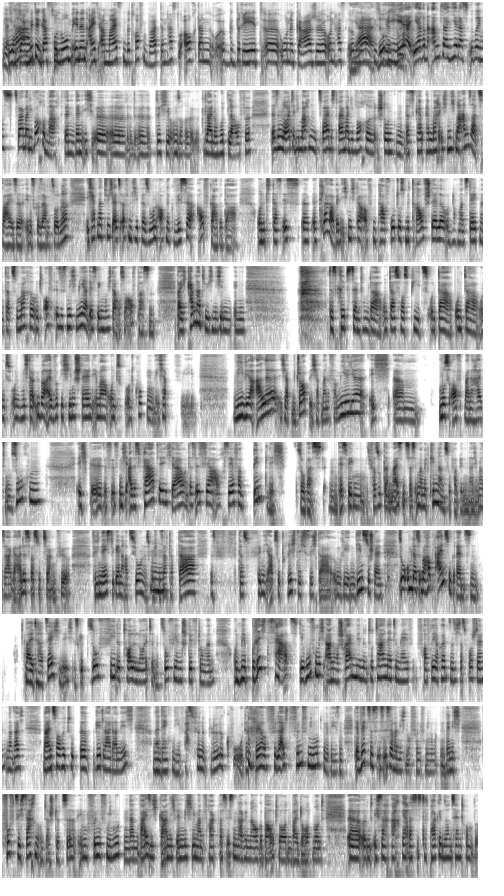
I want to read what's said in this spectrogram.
ja, ich Ja. würde sagen, mit den GastronomInnen eigentlich am meisten betroffen wart, dann hast du auch dann äh, gedreht äh, ohne Gage und hast irgendwie Ja, so wie jeder. Ehrenamtler hier das übrigens zweimal die Woche macht, wenn, wenn ich äh, äh, durch hier unsere kleine Hut laufe. Das sind Leute, die machen zwei bis dreimal die Woche Stunden. Das kann, mache ich nicht mal ansatzweise insgesamt so. Ne? Ich habe natürlich als öffentliche Person auch eine gewisse Aufgabe da. Und das ist äh, klar, wenn ich mich da auf ein paar Fotos mit draufstelle und nochmal ein Statement dazu mache. Und oft ist es nicht mehr, deswegen muss ich da auch so aufpassen. Weil ich kann natürlich nicht in, in das Krebszentrum da und das Hospiz und da und da und und mich da überall wirklich hinstellen immer und und gucken. Ich habe wie wir alle, ich habe einen Job, ich habe meine Familie, ich ähm, muss oft meine Haltung suchen. Ich, äh, das ist nicht alles fertig, ja, und das ist ja auch sehr verbindlich sowas. Deswegen, ich versuche dann meistens das immer mit Kindern zu verbinden. dass Ich immer sage, alles, was sozusagen für, für die nächste Generation ist, wo ich gesagt habe, da, das, das finde ich absolut richtig, sich da irgendwie in den Dienst zu stellen. So, um das überhaupt einzugrenzen. Weil tatsächlich, es gibt so viele tolle Leute mit so vielen Stiftungen und mir bricht das Herz, die rufen mich an oder schreiben mir eine total nette Mail, Frau Frier, könnten Sie sich das vorstellen? Und dann sage ich, nein, sorry, tu, äh, geht leider nicht. Und dann denken die, was für eine blöde Kuh, das wäre vielleicht fünf Minuten gewesen. Der Witz ist, es ist aber nicht nur fünf Minuten. Wenn ich 50 Sachen unterstütze in fünf Minuten, dann weiß ich gar nicht, wenn mich jemand fragt, was ist denn da genau gebaut worden bei Dortmund? Äh, und ich sage, ach ja, das ist das Parkinson-Zentrum.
